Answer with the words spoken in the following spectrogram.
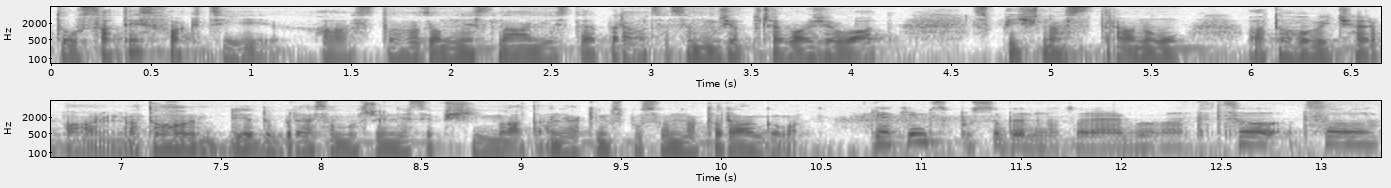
tou satisfakcí z toho zaměstnání, z té práce se může převažovat spíš na stranu toho vyčerpání. A toho je dobré samozřejmě si všímat a nějakým způsobem na to reagovat. Jakým způsobem na to reagovat? Co, co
